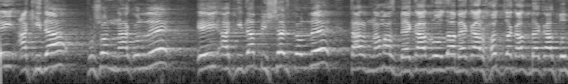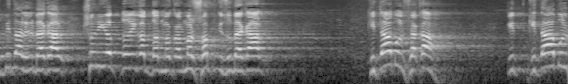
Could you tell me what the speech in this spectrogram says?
এই আকিদা পোষণ না করলে, এই আকিদা বিশ্বাস করলে তার নামাজ বেকার, রোজা বেকার হজ্জাকাত বেকার তসবিতালিল বেকার, শরীয়ত, তরিকত, ধর্মকর্ম সব কিছু বেকার। কিতাবুল ফেকা কিত- কিতাবুল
